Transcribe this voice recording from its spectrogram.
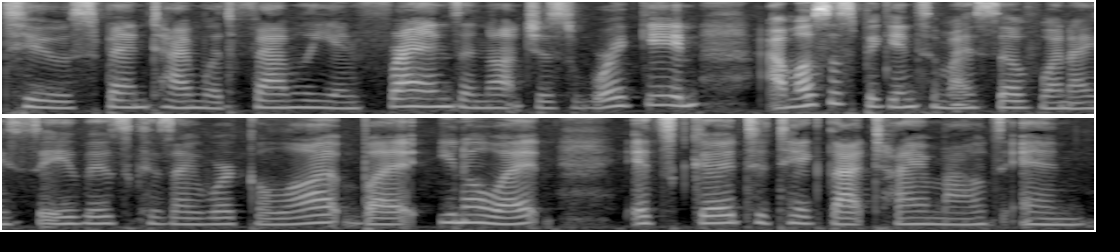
to spend time with family and friends and not just working. I'm also speaking to myself when I say this because I work a lot, but you know what? It's good to take that time out and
